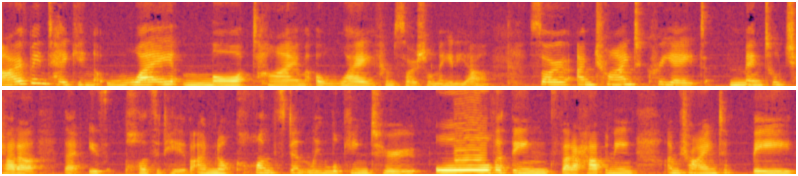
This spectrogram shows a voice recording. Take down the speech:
I've been taking way more time away from social media. So I'm trying to create mental chatter that is positive. I'm not constantly looking to all the things that are happening. I'm trying to be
